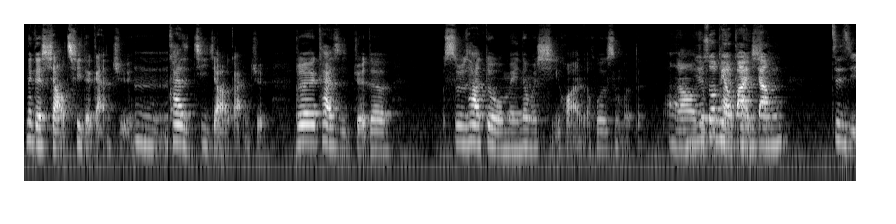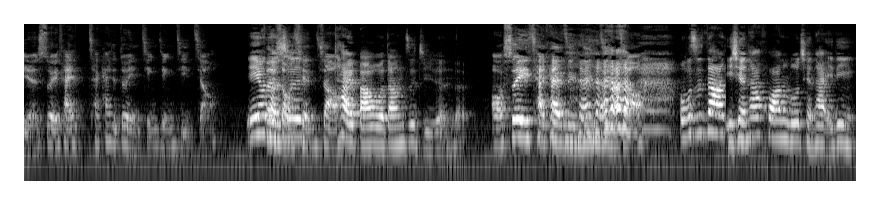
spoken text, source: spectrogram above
那个小气的感觉，嗯，开始计较的感觉，就会开始觉得是不是他对我没那么喜欢了或者什么的，然后就说没有把你当自己人，所以才才开始对你斤斤计较，也有可能是太把我当自己人了，哦，所以才开始斤斤计较。我不知道以前他花那么多钱，他一定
